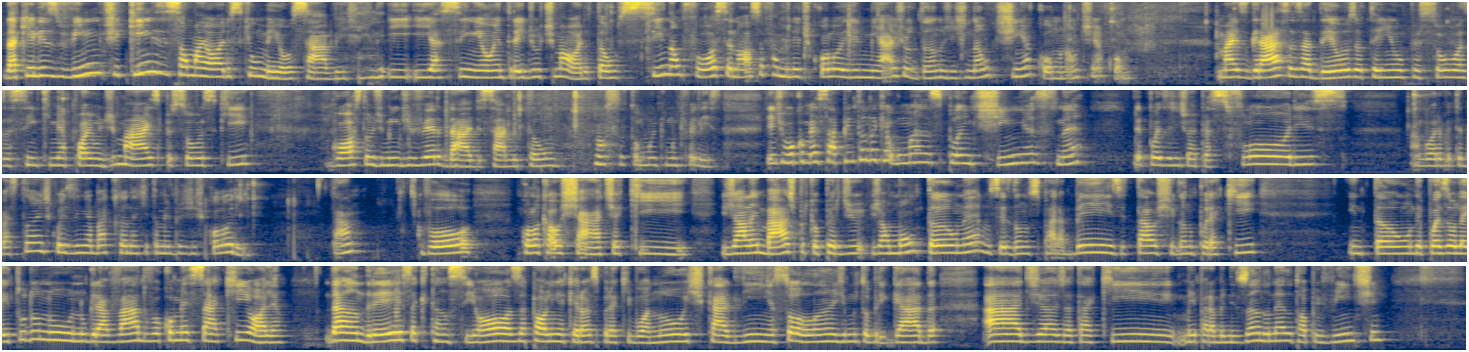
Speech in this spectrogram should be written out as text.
Daqueles 20, 15 são maiores que o meu, sabe? E, e, assim, eu entrei de última hora. Então, se não fosse a nossa família de colorir me ajudando, gente, não tinha como, não tinha como. Mas graças a Deus eu tenho pessoas assim que me apoiam demais, pessoas que gostam de mim de verdade, sabe? Então, nossa, eu tô muito, muito feliz. Gente, eu vou começar pintando aqui algumas plantinhas, né? Depois a gente vai para as flores. Agora vai ter bastante coisinha bacana aqui também pra gente colorir, tá? Vou colocar o chat aqui já lá embaixo, porque eu perdi já um montão, né? Vocês dando os parabéns e tal, chegando por aqui. Então, depois eu leio tudo no, no gravado. Vou começar aqui, olha, da Andressa, que tá ansiosa. Paulinha Queiroz por aqui, boa noite. Carlinha, Solange, muito obrigada. Ádia já tá aqui me parabenizando, né, do top 20.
